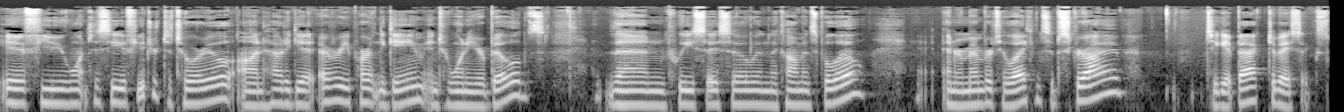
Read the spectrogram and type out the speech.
If you want to see a future tutorial on how to get every part in the game into one of your builds, then please say so in the comments below. And remember to like and subscribe to get back to basics.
